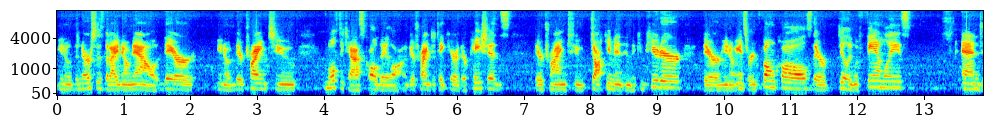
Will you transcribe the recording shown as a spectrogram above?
you know the nurses that I know now, they're you know they're trying to multitask all day long. They're trying to take care of their patients. They're trying to document in the computer. They're you know answering phone calls. They're dealing with families, and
